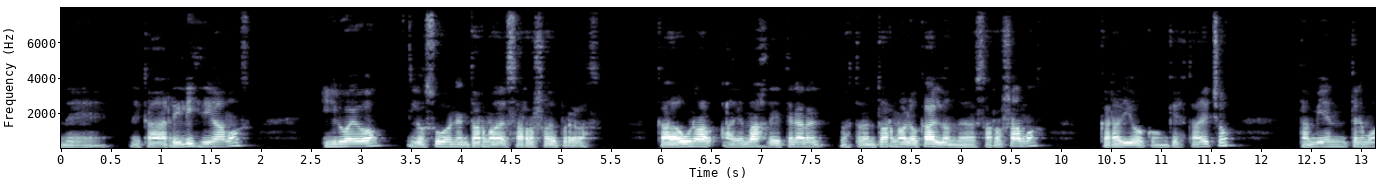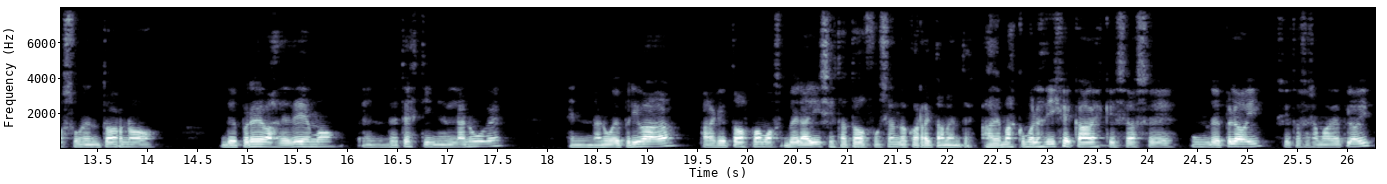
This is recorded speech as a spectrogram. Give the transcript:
de, cada release, digamos, y luego lo sube en entorno de desarrollo de pruebas. Cada uno, además de tener nuestro entorno local donde desarrollamos, cara digo con qué está hecho. También tenemos un entorno de pruebas, de demo, de testing en la nube, en la nube privada, para que todos podamos ver ahí si está todo funcionando correctamente. Además, como les dije, cada vez que se hace un deploy, si esto se llama deploy,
